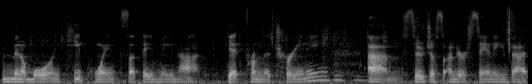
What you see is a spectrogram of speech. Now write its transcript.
minimal and key points that they may not get from the training. Mm -hmm. um, so just understanding that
